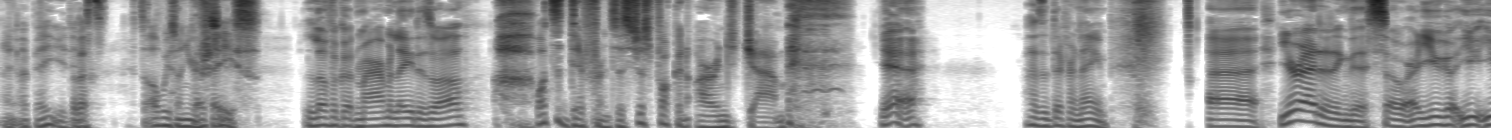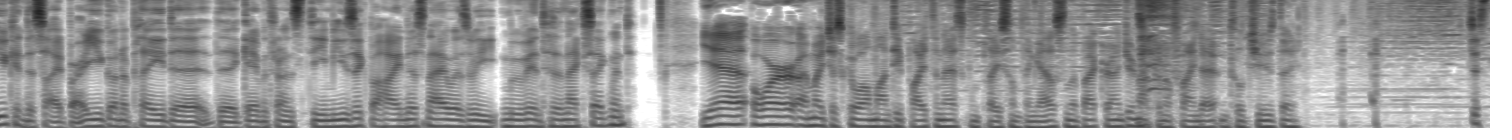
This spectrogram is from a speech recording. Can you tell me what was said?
I, I bet you do. It's always on your face. Love a good marmalade as well. Ah, what's the difference? It's just fucking orange jam. Yeah, has a different name. Uh, you're editing this, so are you? You, you can decide. But are you going to play the the Game of Thrones theme music behind us now as we move into the next segment? yeah, or I might just go all Monty Python esque and play something else in the background. You're not going to find out until Tuesday. Just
